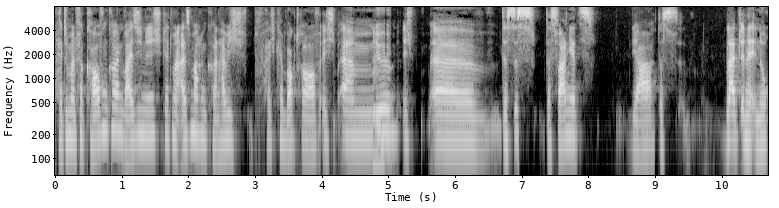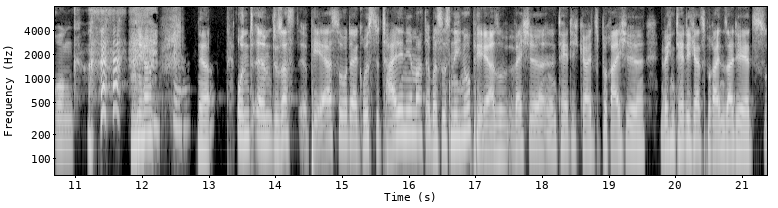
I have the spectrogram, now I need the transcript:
hätte man verkaufen können, weiß ich nicht, hätte man alles machen können, habe ich, hatte ich keinen Bock drauf. Ich, ähm, hm. nö, ich, äh, das ist, das waren jetzt, ja, das bleibt in Erinnerung. ja, ja. ja. Und ähm, du sagst, äh, PR ist so der größte Teil, den ihr macht, aber es ist nicht nur PR. Also welche Tätigkeitsbereiche, in welchen Tätigkeitsbereichen seid ihr jetzt, äh,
